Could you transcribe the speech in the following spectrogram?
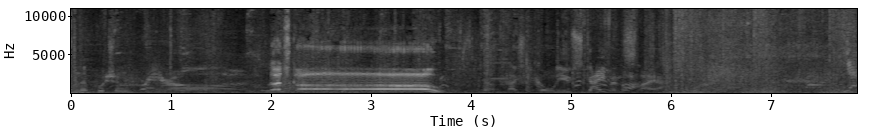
And they're pushing. Let's go! They should call you Skaven Slayer. Yes.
